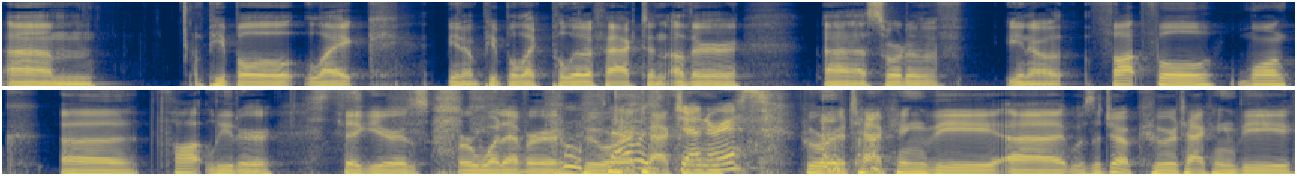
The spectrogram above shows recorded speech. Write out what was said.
Um, people like you know people like PolitiFact and other uh, sort of you know thoughtful wonk uh, thought leader figures or whatever who are that was attacking generous. who are attacking the uh, it was a joke who are attacking the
